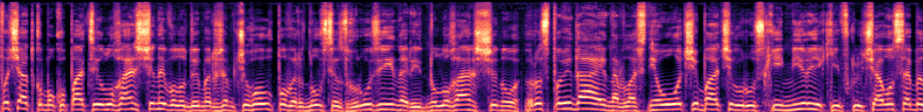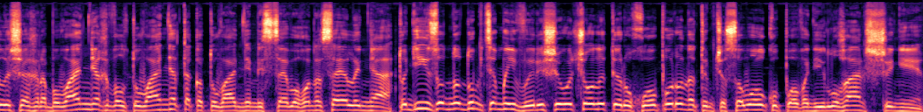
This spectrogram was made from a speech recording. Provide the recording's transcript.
Початком окупації Луганщини Володимир Жемчугов повернувся з Грузії на рідну Луганщину. Розповідає, на власні очі бачив руський мір, який включав у себе лише грабування, гвалтування та катування місцевого населення. Тоді з однодумцями й вирішив очолити рух опору на тимчасово окупованій Луганщині.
